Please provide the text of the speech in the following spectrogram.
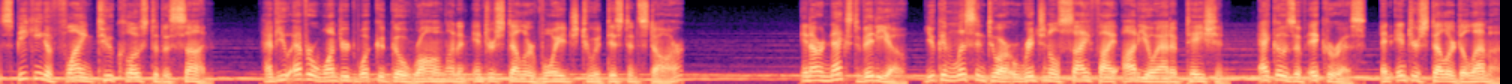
Speaking of flying too close to the sun, have you ever wondered what could go wrong on an interstellar voyage to a distant star? In our next video, you can listen to our original sci-fi audio adaptation, Echoes of Icarus, an Interstellar Dilemma,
